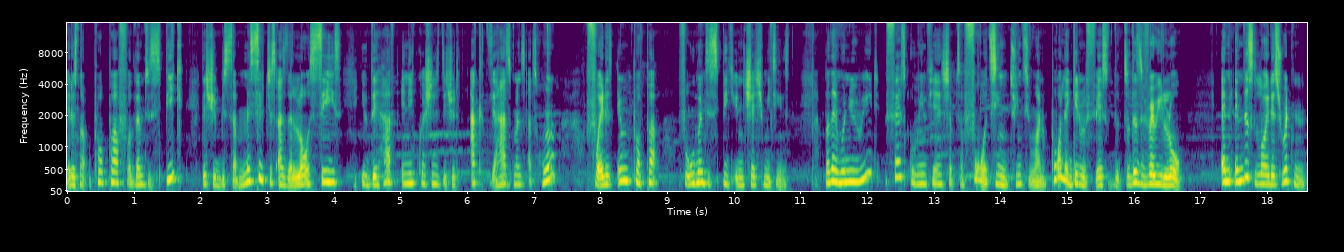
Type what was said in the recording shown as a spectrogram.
It is not proper for them to speak. They should be submissive, just as the law says. If they have any questions, they should ask their husbands at home, for it is improper for women to speak in church meetings. But then when you read First Corinthians chapter 14, 21, Paul again refers to this very law. And in this law it is written,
